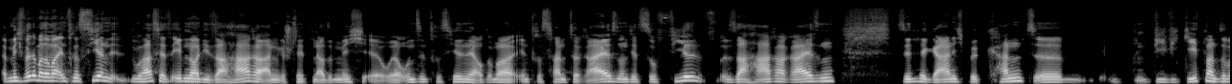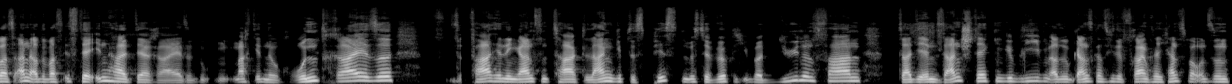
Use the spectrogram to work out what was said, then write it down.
Äh, mich würde aber nochmal interessieren, du hast jetzt eben noch die Sahara angeschnitten, also mich äh, oder uns interessieren ja auch immer interessante Reisen und jetzt so viel Sahara-Reisen sind mir gar nicht bekannt. Äh, wie, wie geht man sowas an? Also was ist der Inhalt der Reise? Du, macht ihr eine Rundreise? Fahrt ihr den ganzen Tag lang? Gibt es Pisten? Müsst ihr wirklich über Dünen fahren? Seid ihr im Sand stecken geblieben? Also ganz, ganz viele Fragen. Vielleicht kannst du mal uns so ein,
